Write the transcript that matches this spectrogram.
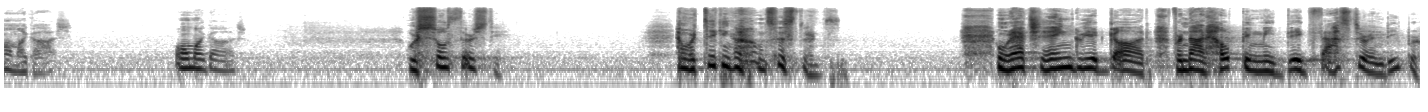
Oh my gosh. Oh my gosh. We're so thirsty. And we're digging our own cisterns. We're actually angry at God for not helping me dig faster and deeper.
